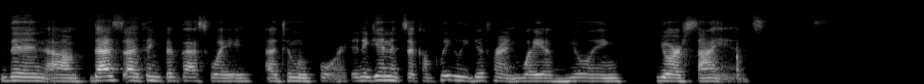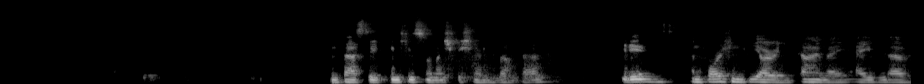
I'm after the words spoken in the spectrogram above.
then um, that's I think the best way uh, to move forward. And again, it's a completely different way of viewing your science. Fantastic. Thank you so much for sharing about that. It is unfortunately already time. I, I would have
